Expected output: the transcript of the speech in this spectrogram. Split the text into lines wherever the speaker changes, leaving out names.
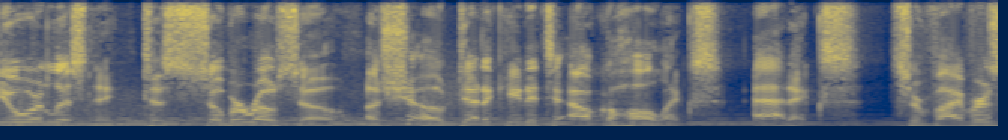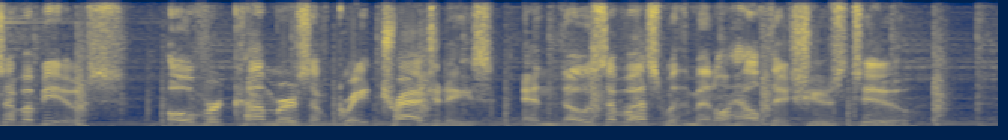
You're listening to Soberoso, a show dedicated to alcoholics, addicts, survivors of abuse, overcomers of great tragedies, and those of us with mental health issues too.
